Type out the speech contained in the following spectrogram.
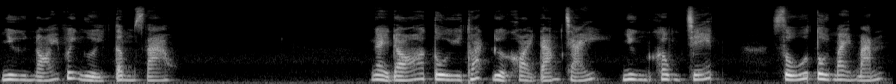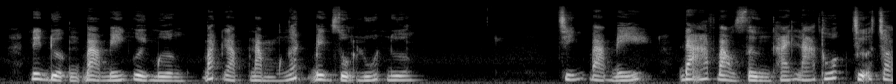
như nói với người tâm giao. Ngày đó tôi thoát được khỏi đám cháy nhưng không chết. Số tôi may mắn nên được bà mế người mường bắt gặp nằm ngất bên ruộng lúa nương. Chính bà mế đã vào rừng hái lá thuốc chữa cho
